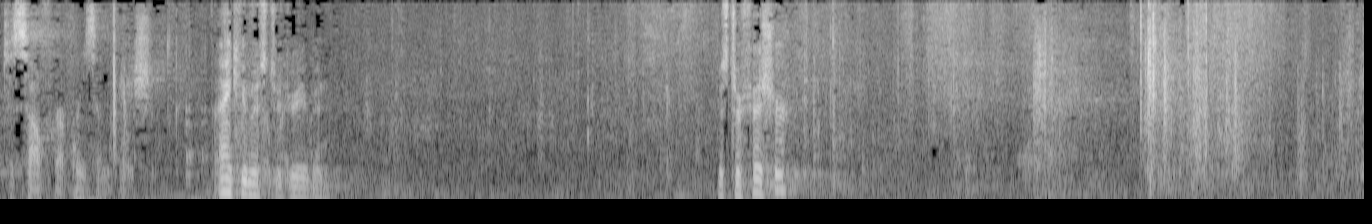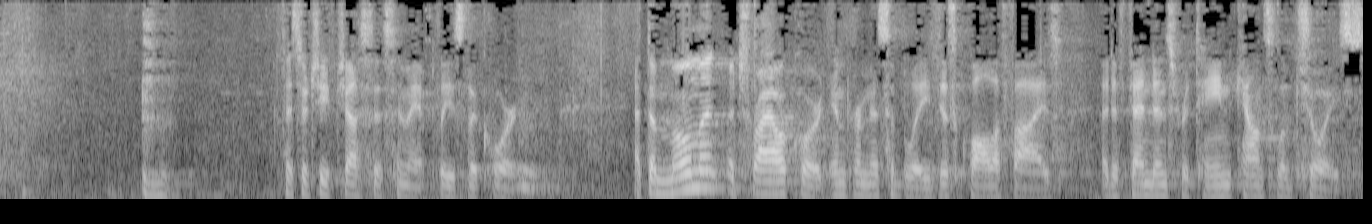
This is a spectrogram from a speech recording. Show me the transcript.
to self-representation. Thank you, Mr. Dreeben. Mr. Fisher? Mr. Chief Justice, and may it please the Court. At the moment a trial court impermissibly disqualifies a defendant's retained counsel of choice,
